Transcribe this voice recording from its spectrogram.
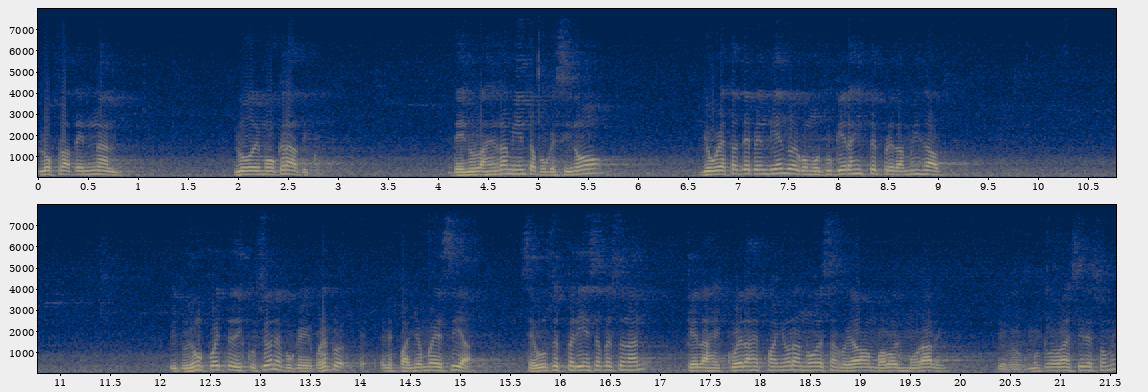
lo fraternal, lo democrático. Denos las herramientas, porque si no, yo voy a estar dependiendo de cómo tú quieras interpretar mis datos. Y tuvimos fuertes discusiones, porque, por ejemplo, el español me decía, según su experiencia personal, que las escuelas españolas no desarrollaban valores morales. Digo, ¿cómo tú me vas a decir eso a mí?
